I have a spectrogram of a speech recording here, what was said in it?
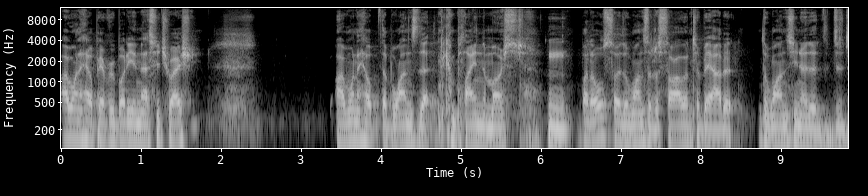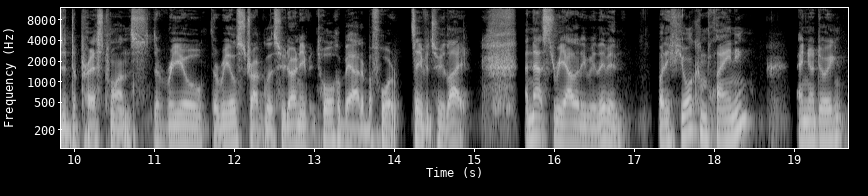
I want to help everybody in that situation. I want to help the ones that complain the most, mm. but also the ones that are silent about it. The ones, you know, the, the, the depressed ones, the real, the real strugglers who don't even talk about it before it's even too late. And that's the reality we live in. But if you're complaining and you're doing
